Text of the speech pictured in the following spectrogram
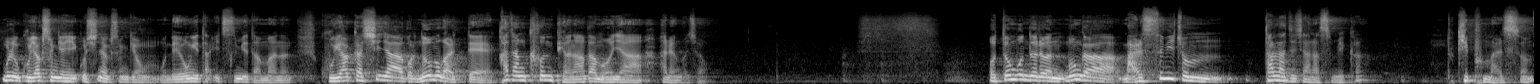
물론 구약 성경이 있고 신약 성경 뭐 내용이 다 있습니다만은 구약과 신약으로 넘어갈 때 가장 큰 변화가 뭐냐 하는 거죠. 어떤 분들은 뭔가 말씀이 좀 달라지지 않았습니까? 또 깊은 말씀,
